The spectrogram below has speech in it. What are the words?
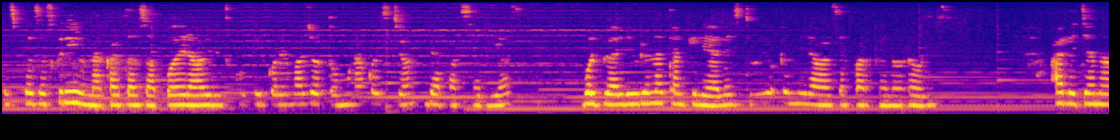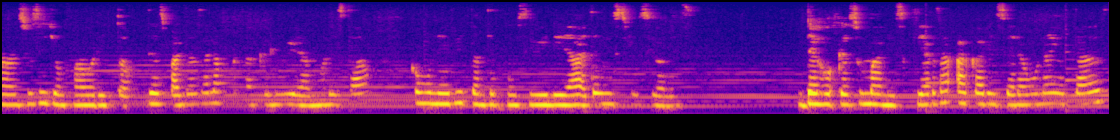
después de escribir una carta a su apoderado y discutir con el mayordomo una cuestión de aparcerías, volvió al libro en la tranquilidad del estudio que miraba hacia el Parque de los Robles. Arrellanado en su sillón favorito, de espaldas a la fuerza que le hubiera molestado, como una irritante posibilidad de instrucciones. Dejó que su mano izquierda acariciara una y otra vez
